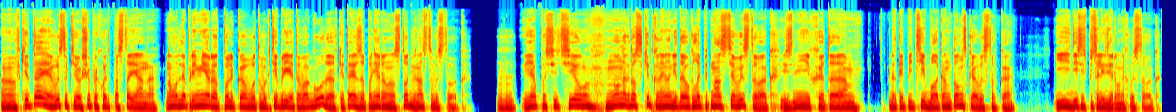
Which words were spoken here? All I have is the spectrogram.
В Китае выставки вообще проходят постоянно. Но вот для примера, только вот в октябре этого года в Китае запланировано 112 выставок. Угу. Я посетил, ну, иногда скидку, наверное, где-то около 15 выставок. Из них это порядка пяти была кантонская выставка и 10 специализированных выставок.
